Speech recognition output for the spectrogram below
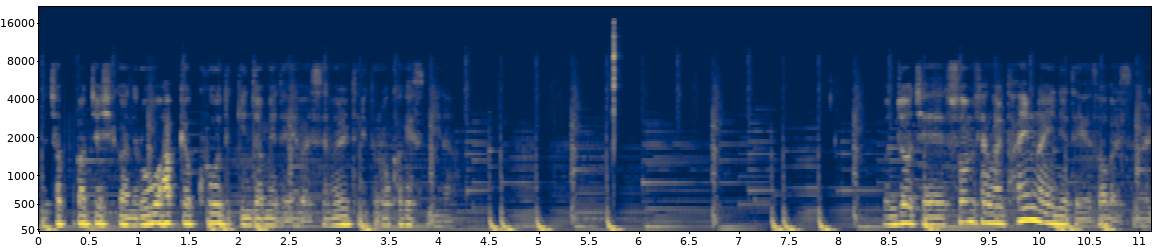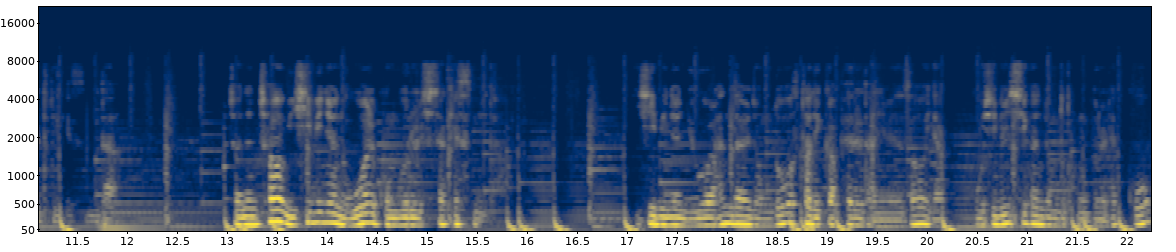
그 첫 번째 시간으로 합격 후 느낀 점에 대해 말씀을 드리도록 하겠습니다. 먼저 제 수험생활 타임라인에 대해서 말씀을 드리겠습니다. 저는 처음 22년 5월 공부를 시작했습니다. 22년 6월 한 달 정도 스터디 카페를 다니면서 약 51시간 정도 공부를 했고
